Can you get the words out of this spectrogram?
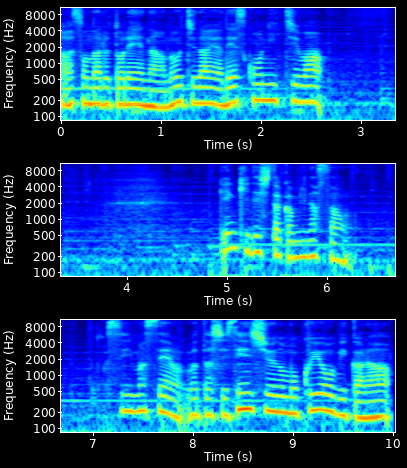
パーソナルトレーナーの内田彩です。こんにちは。元気でしたか？皆さん。すいません。私先週の木曜日から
